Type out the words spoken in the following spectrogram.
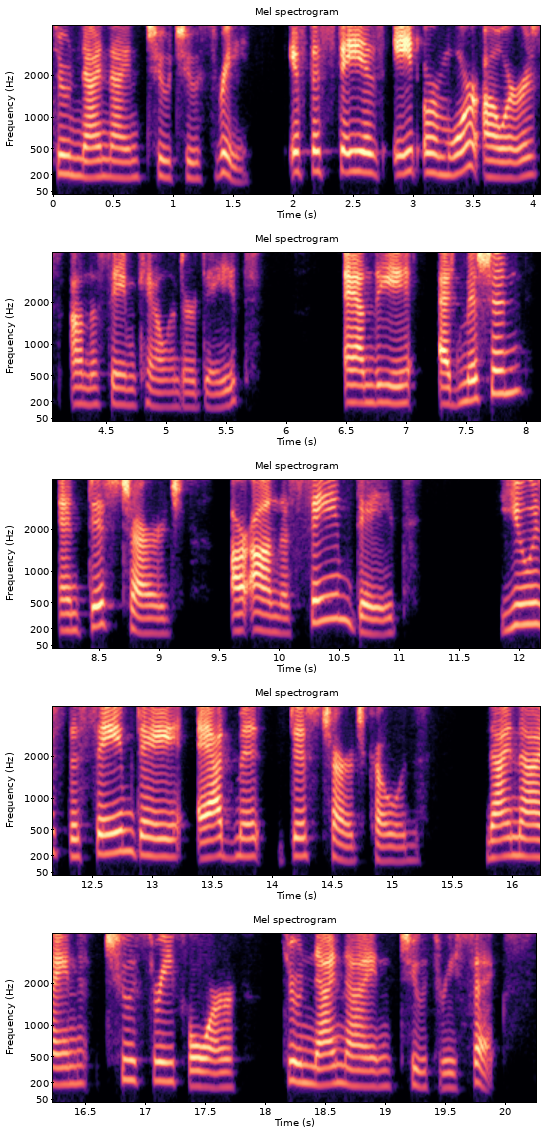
through 99223. If the stay is eight or more hours on the same calendar date and the admission and discharge are on the same date, use the same day admit discharge codes 99234 through 99236.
